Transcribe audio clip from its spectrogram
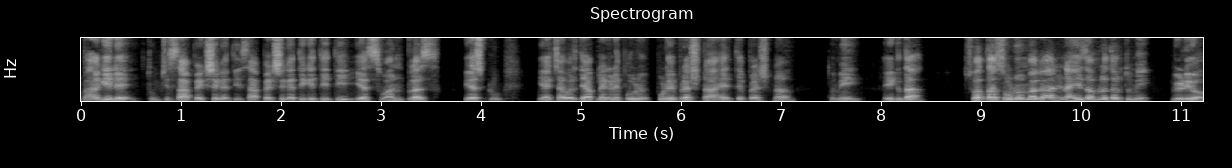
भागिले तुमची सापेक्ष गती. सापेक्ष गती किती ती? S one plus S two याच्यावरती आपल्याकडे पुढे पुढे प्रश्न आहेत. ते प्रश्न तुम्ही एकदा स्वतः सोडून बघा आणि नाही जमलं तर तुम्ही व्हिडिओ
